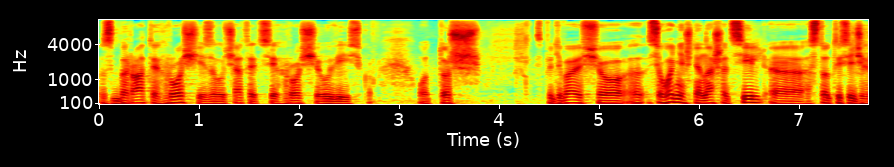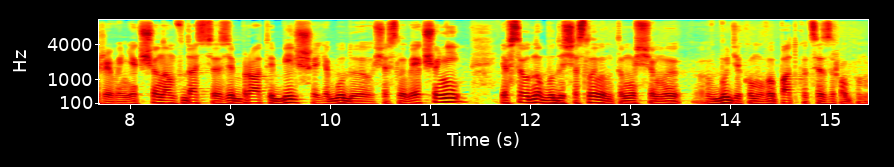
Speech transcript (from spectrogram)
збирати гроші і залучати ці гроші у військо. От тож сподіваюся, що е, сьогоднішня наша ціль е, 100 тисяч гривень. Якщо нам вдасться зібрати більше, я буду щасливий. Якщо ні, я все одно буду щасливим, тому що ми в будь-якому випадку це зробимо.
